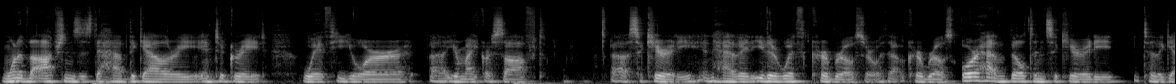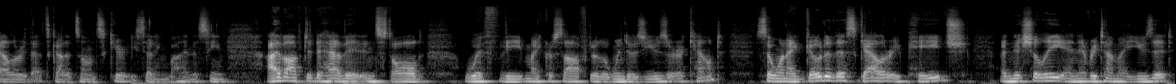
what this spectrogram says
one of the options is to have the gallery integrate with your uh, your Microsoft uh, security and have it either with Kerberos or without Kerberos, or have built-in security to the gallery that's got its own security setting behind the scene. I've opted to have it installed with the Microsoft or the Windows user account. So when I go to this gallery page initially, and every time I use it,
